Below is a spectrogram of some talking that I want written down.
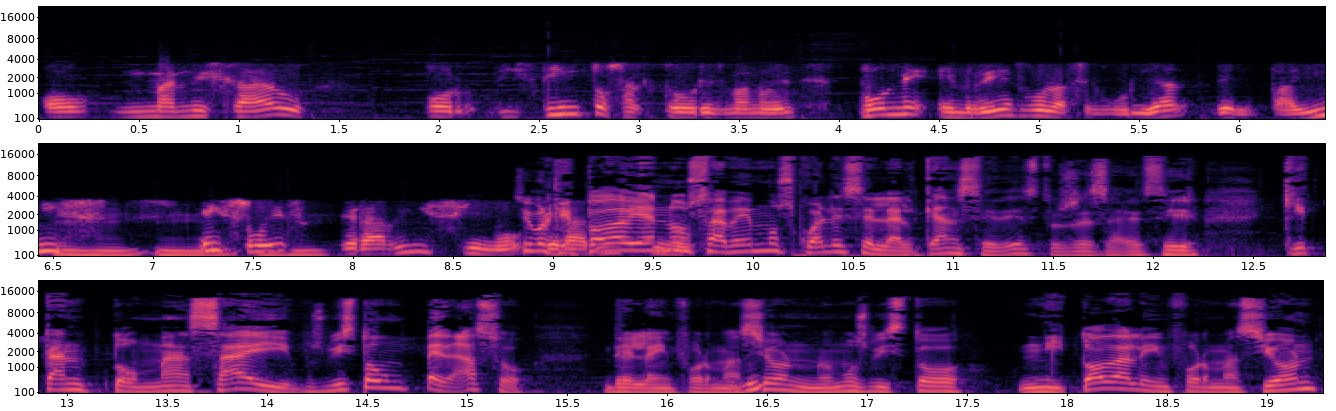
o manejado por distintos actores, Manuel, pone en riesgo la seguridad del país. Eso es gravísimo. Sí, porque todavía no sabemos cuál es el alcance de esto, es decir, qué tanto más hay. Hemos visto un pedazo de la información, no hemos visto ni toda la información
